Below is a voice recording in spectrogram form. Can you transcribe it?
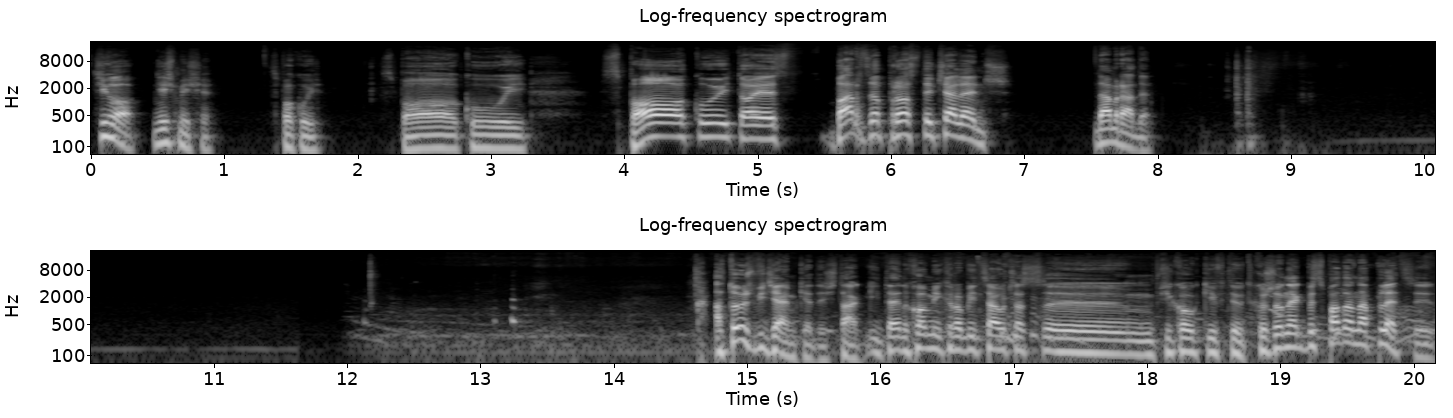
Cicho, nie śmiej się. Spokój. Spokój. Spokój, to jest bardzo prosty challenge. Dam radę. A to już widziałem kiedyś, tak. I ten chomik robi cały czas yy, fikołki w tył. Tylko, że on jakby spada na plecy.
